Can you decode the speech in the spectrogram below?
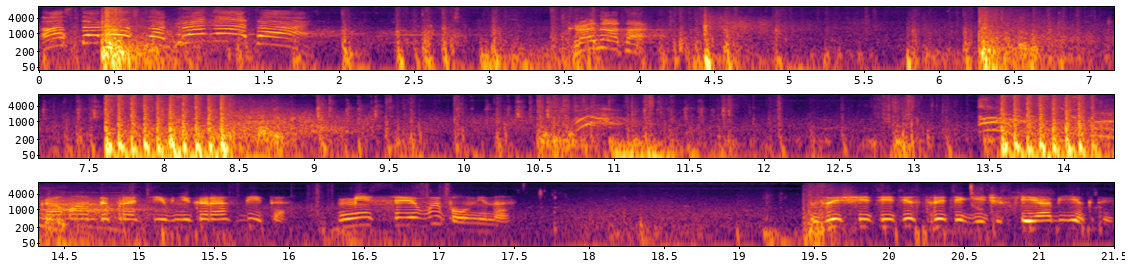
Осторожно, граната! Граната! Команда противника разбита. Миссия выполнена. Защитите стратегические объекты.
